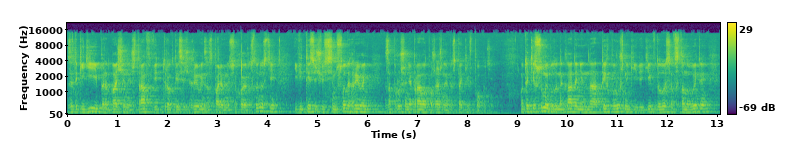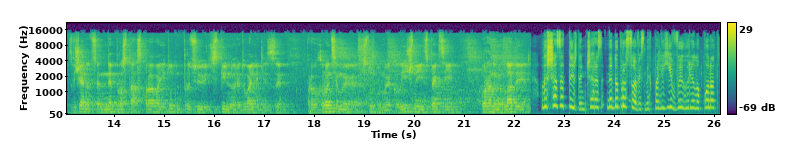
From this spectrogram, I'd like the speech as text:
за такі дії передбачений штраф від 3 тисяч гривень за спалювання сухої рослинності і від 1700 гривень за порушення правил пожежної безпеки в побуті. Отакі суми були накладені на тих порушників, яких вдалося встановити. Звичайно, це непроста справа, і тут працюють спільно рятувальники з правоохоронцями, службами екологічної інспекції, органами влади. Лише за тиждень через недобросовісних паліїв вигоріло понад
